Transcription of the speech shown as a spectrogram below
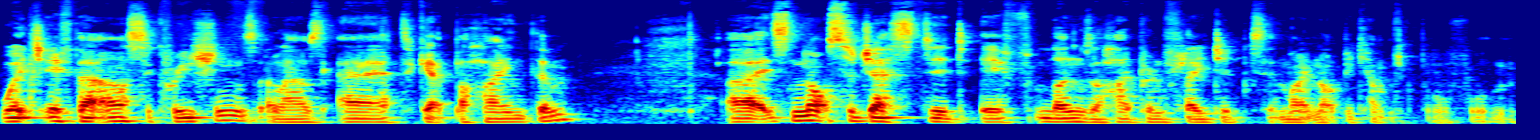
which, if there are secretions, allows air to get behind them uh, it's not suggested if lungs are hyperinflated because it might not be comfortable for them.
